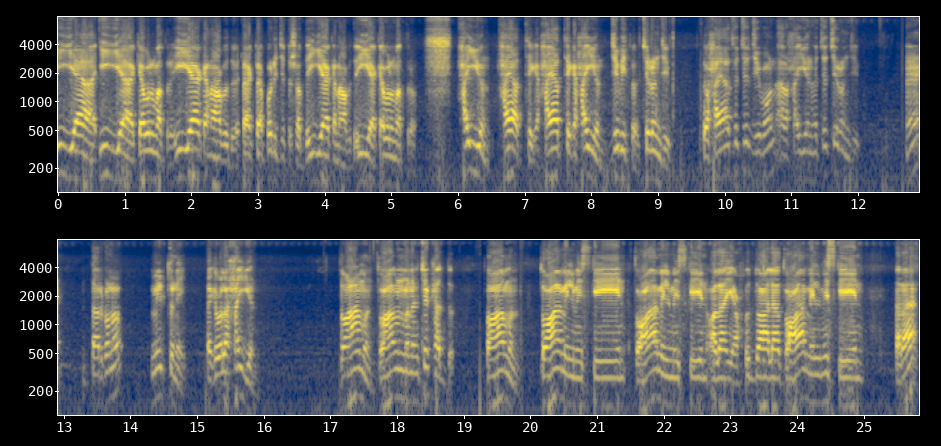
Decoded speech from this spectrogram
ইয়া ইয়া, কেবলমাত্র, ইয়া কেন আবেদ? এটা একটা পরিচিত শব্দ, ইয়া কেন আবেদ? ইয়া, কেবলমাত্র। হাইয়ুন, হায়াত থেকে হায়াত থেকে হাইয়ুন, জীবিত, চিরঞ্জীব। তো হায়াত হচ্ছে জীবন আর হাইয়ুন হচ্ছে চিরঞ্জীব। হ্যাঁ? তার কোনো মৃত্যু নেই। তাকে বলে হাইয়ুন। তো আমন তো আমন মানে হচ্ছে খাদ্য। তো আমন তোয়ামিল মিসকিন। তোয়ামিল মিসকিন। অলা ইয়াহুদ্দু আলা তোয়ামিল মিসকিন। তারা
